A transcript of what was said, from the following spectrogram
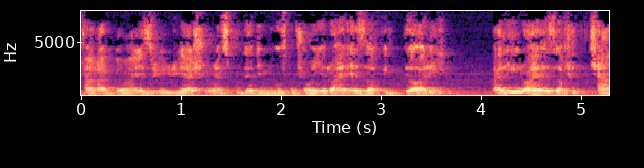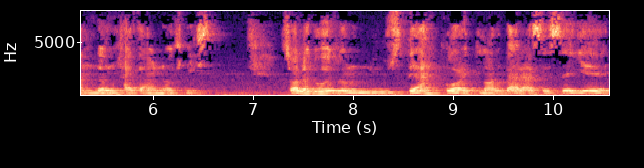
فقط به مریض reassurance می‌دادیم. می‌گفتیم شما یه راه اضافی داری ولی این راه اضافی چندان خطرناک نیست. سال 2019 guideline بر اساس یه,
